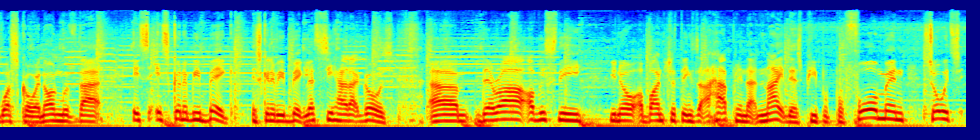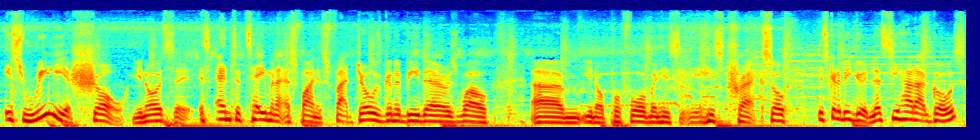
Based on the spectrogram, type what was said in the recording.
what's going on with that it's it's going to be big. It's going to be big. Let's see how that goes. Um, there are obviously you know a bunch of things that are happening that night. There's people performing, so it's it's really a show. You know, it's it's entertainment at its finest. Fat Joe's going to be there as well. Um, you know, performing his his track. So it's going to be good. Let's see how that goes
